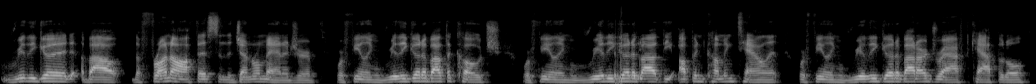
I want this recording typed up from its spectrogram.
really good about the front office and the general manager. We're feeling really good about the coach. We're feeling really good about the up and coming talent. We're feeling really good about our draft capital.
